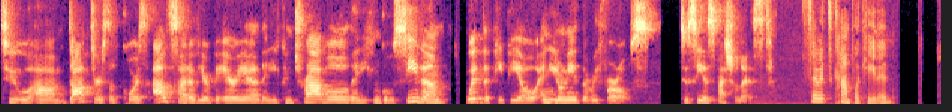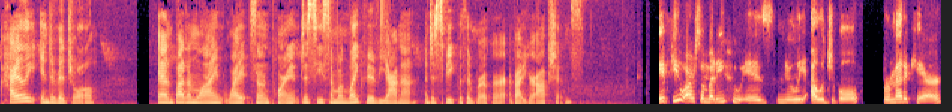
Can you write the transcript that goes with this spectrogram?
to um, doctors, of course, outside of your area that you can travel, that you can go see them with the PPO, and you don't need the referrals to see a specialist. So it's complicated highly individual, and bottom line, why it's so important to see someone like Viviana and to speak with a broker about your options. If you are somebody who is newly eligible for Medicare,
